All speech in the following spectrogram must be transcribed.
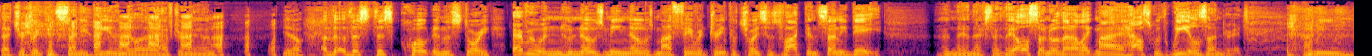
that you're drinking Sunny D in the middle of the afternoon. You know, uh, th- this this quote in the story: "Everyone who knows me knows my favorite drink of choice is vodka and Sunny D." And then next day, they also know that I like my house with wheels under it. I mean,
